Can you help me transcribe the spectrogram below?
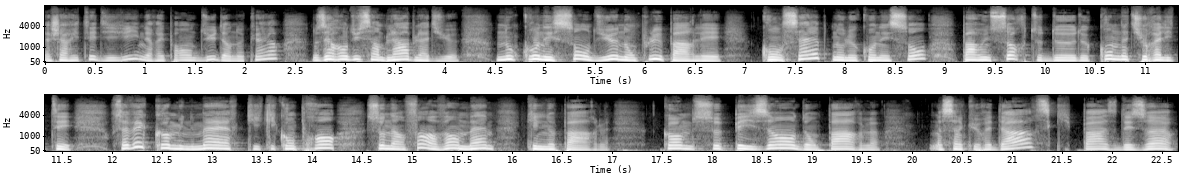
la charité divine répandue dans nos cœurs, nous a rendus semblables à Dieu. Nous connaissons Dieu non plus par les concepts, nous le connaissons par une sorte de, connaturalité. Vous savez, comme une mère qui comprend son enfant avant même qu'il ne parle. Comme ce paysan dont parle Saint Curé d'Ars qui passe des heures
